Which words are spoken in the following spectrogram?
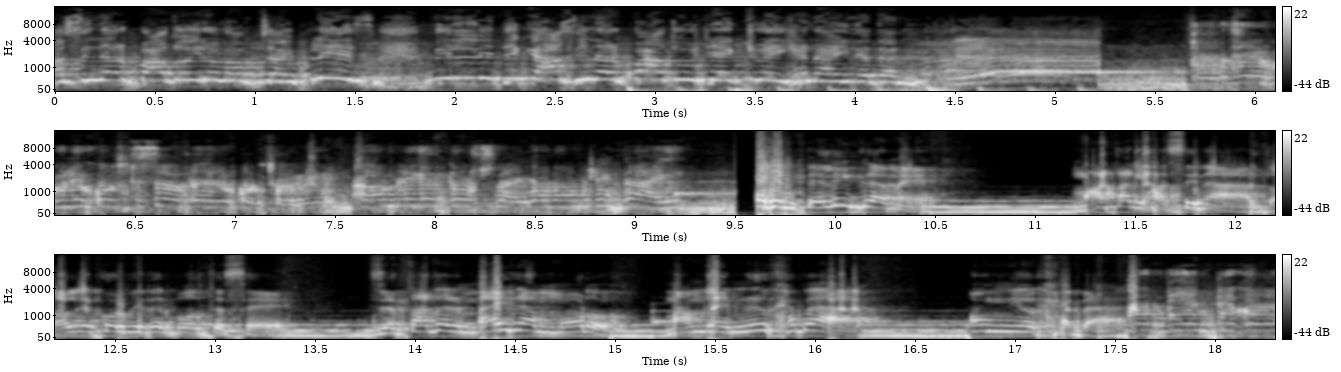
হাসিনার পা ধইরে মাপ চাই। প্লিজ দিল্লি থেকে হাসিনার পা দুইটা একটু এইখানে আইনে দেন। যে এগুলি করতেছে আপনাদের করতে হবে। আওয়ামী লীগের দোষ নাই কারণ আওয়ামী লীগ নাই। টেলিগ্রামে মাতারি হাসিনা দলের কর্মীদের বলতেছে যে তাদের মাইরা মরো, মামলা এমনিও খাবা অমনিও খাবা বিএনপি করে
